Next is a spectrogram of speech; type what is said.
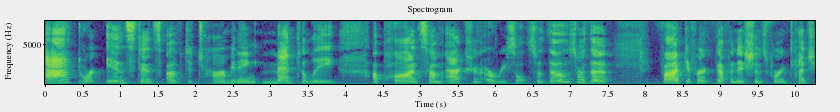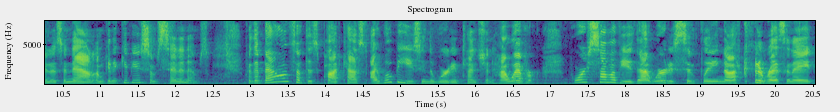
act or instance of determining mentally upon some action or result. So, those are the five different definitions for intention as a noun. I'm going to give you some synonyms. For the balance of this podcast, I will be using the word intention. However, for some of you, that word is simply not going to resonate,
